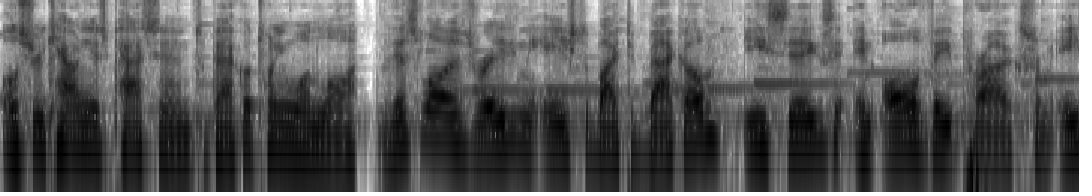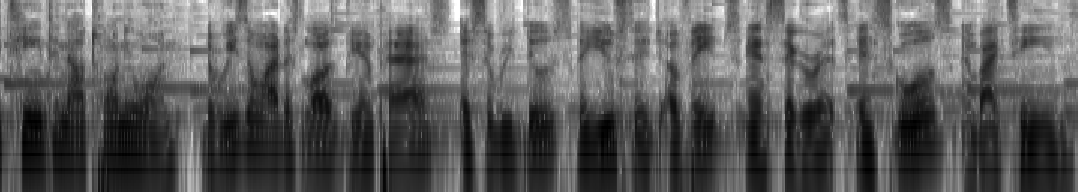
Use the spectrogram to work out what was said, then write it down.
Ulster County is passing a Tobacco 21 law. This law is raising the age to buy tobacco, e-cigs, and all vape products from 18 to now 21. The reason why this law is being passed is to reduce the usage of vapes and cigarettes in schools and by teens.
